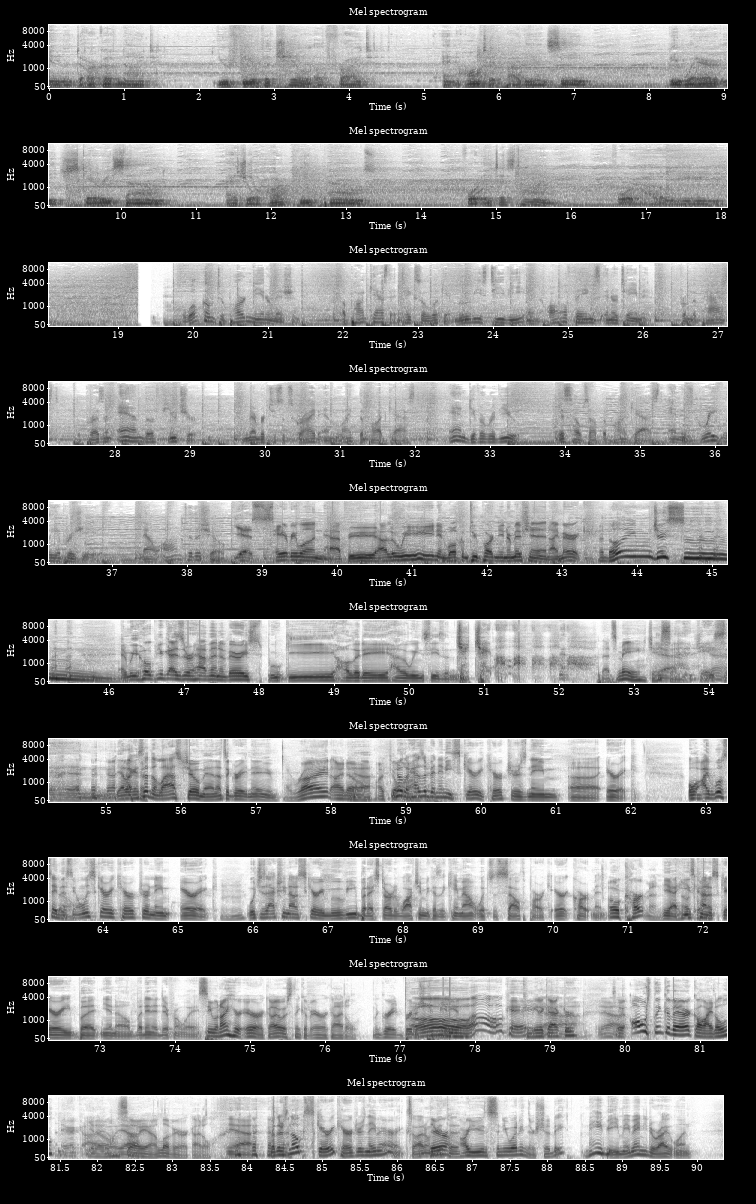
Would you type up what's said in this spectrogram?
In the dark of night, you feel the chill of fright, and haunted by the unseen, beware each scary sound as your heartbeat pounds, for it is time for Halloween. Welcome to Pardon the Intermission, a podcast that takes a look at movies, TV, and all things entertainment from the past, the present, and the future. Remember to subscribe and like the podcast and give a review. This helps out the podcast and is greatly appreciated. Now, on to the show. Yes, hey everyone, happy Halloween and welcome to Pardon the Intermission. I'm Eric, And I'm Jason. and we hope you guys are having a very spooky holiday Halloween season. That's me, Jason. Yeah, Jason. Yeah. like I said in the last show, man, that's a great name. Right? I know. Yeah, I feel you know there hasn't been any scary characters named uh, Eric. Well, I will say this: the only scary character named Eric, Mm-hmm. which is actually not a scary movie, but I started watching because it came out, which is South Park. Eric Cartman. Oh, Cartman. Yeah, he's Okay. kind of scary, but you know, but in a different way. See, when I hear Eric, I always think of Eric Idle, the great British oh, comedian, oh, okay. comedic Yeah, actor. Yeah. So I always think of Eric Idle. Eric You know. Idle, So yeah. yeah, I love Eric Idle. yeah, but there's no scary characters named Eric, so I don't There get to. are you insinuating there should be? maybe, maybe I need to write one.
